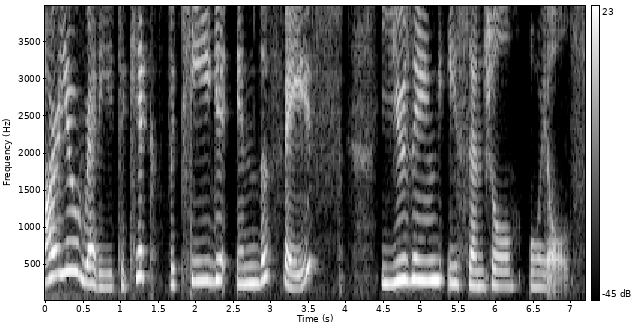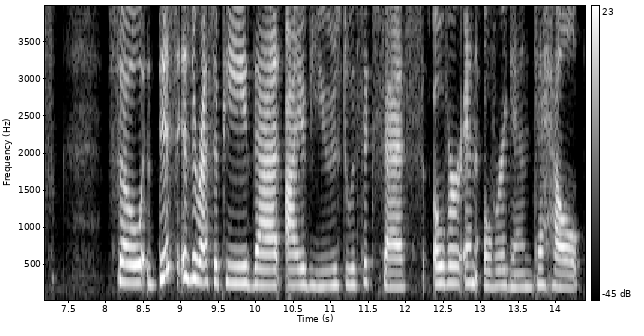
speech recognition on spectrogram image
Are you ready to kick fatigue in the face using essential oils? So, this is a recipe that I've used with success over and over again to help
